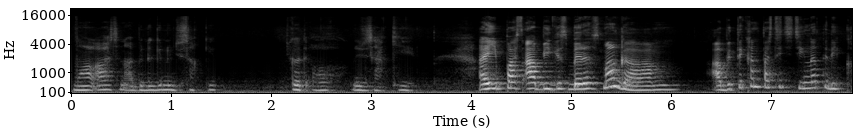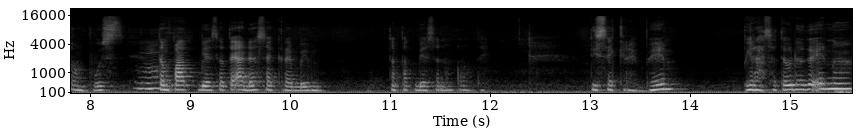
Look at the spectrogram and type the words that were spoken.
Mual ah cenah abi lagi nuju sakit. Kita oh nuju sakit. Ai pas abi geus beres magang abi teh kan pasti cicing teh di kampus. Tempat biasa teh ada sekrebem. Tempat biasa nongkrong teh. Di sekrebem pirasa teh udah gak enak.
